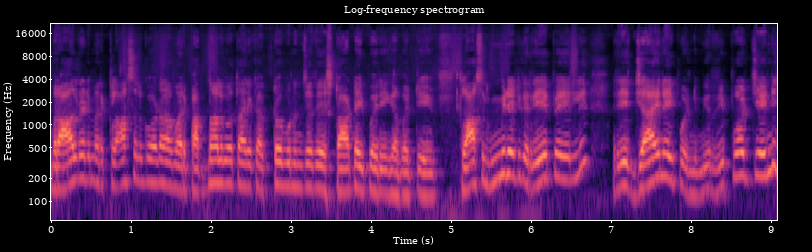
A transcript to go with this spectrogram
మరి ఆల్రెడీ మరి క్లాసులు కూడా మరి పద్నాలుగో తారీఖు అక్టోబర్ నుంచి అయితే స్టార్ట్ అయిపోయినాయి కాబట్టి క్లాసులు ఇమ్మీడియట్గా రేపే వెళ్ళి రే జాయిన్ అయిపోండి. మీరు రిపోర్ట్ చేయండి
